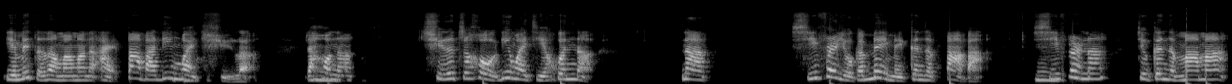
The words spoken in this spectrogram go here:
也没得到妈妈的爱，爸爸另外娶了。然后呢，娶了之后，另外结婚了。那媳妇儿有个妹妹跟着爸爸，媳妇儿呢就跟着妈妈。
